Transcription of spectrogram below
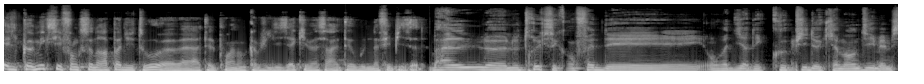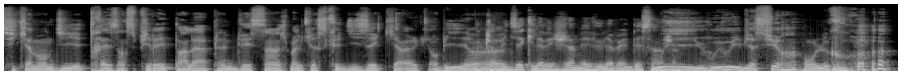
Et le comics, il fonctionnera pas du tout, euh, à tel point, donc comme je le disais, qu'il va s'arrêter au bout de 9 épisodes. Bah le, le truc c'est qu'en fait des on va dire des copies de Kamandi même si Kamandi est très inspiré par la planète des singes malgré ce que disait Ki- Kirby hein, Kirby disait qu'il avait jamais vu la planète des singes. hein. oui oui oui bien sûr hein, on le croit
